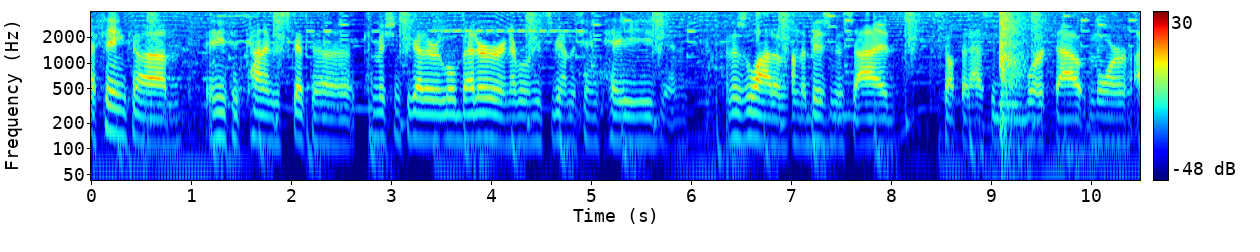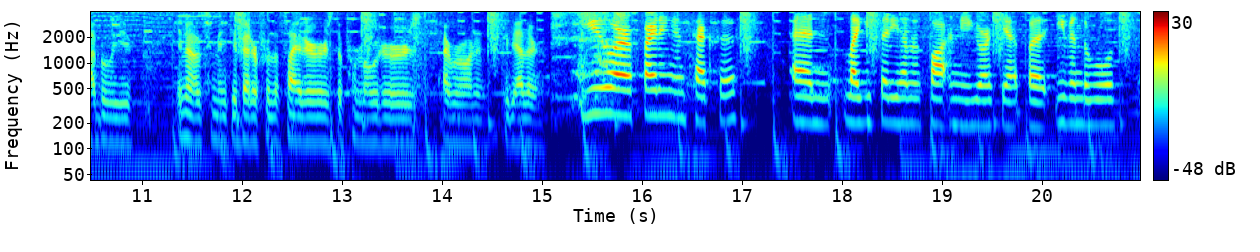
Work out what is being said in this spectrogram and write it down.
I think um, they need to kind of just get the commission together a little better and everyone needs to be on the same page. And, and there's a lot of, on the business side, stuff that has to be worked out more, I believe you know, to make it better for the fighters, the promoters, everyone together. You are fighting in Texas. And like you said, you haven't fought in New York yet, but even the rules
